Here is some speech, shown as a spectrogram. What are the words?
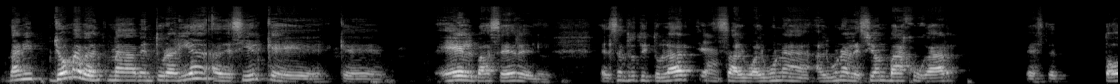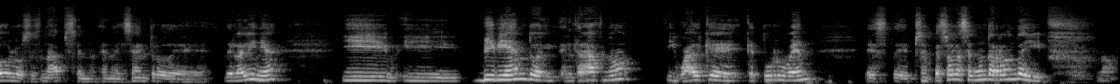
Dani, yo me, aventuraría a decir que, él va a ser el, centro titular, salvo alguna, alguna lesión, va a jugar este, todos los snaps en, el centro de, la línea y, viviendo el, draft, ¿no? Igual que, tú, Rubén, este, pues empezó la segunda ronda y, no,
